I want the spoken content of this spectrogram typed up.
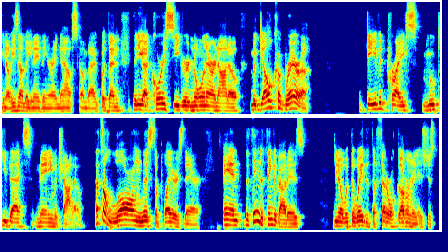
you know he's not making anything right now, scumbag. But then then you got Corey Seager, Nolan Arenado, Miguel Cabrera, David Price, Mookie Betts, Manny Machado. That's a long list of players there. And the thing to think about is you know, with the way that the federal government is just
